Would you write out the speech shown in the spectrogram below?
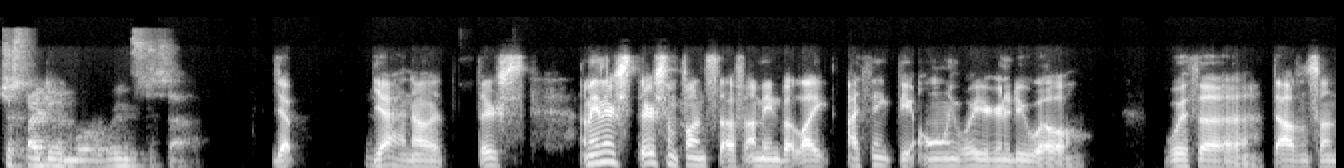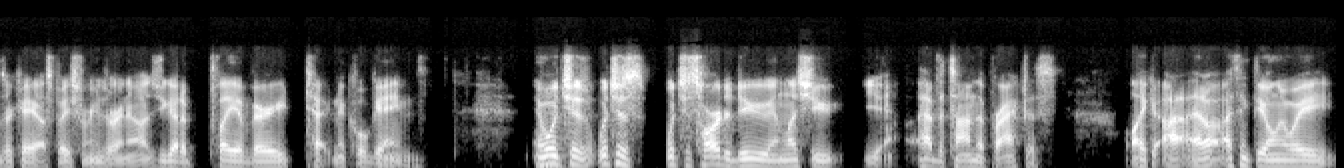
just by doing more wounds to stuff. Yep. Yeah, no, there's I mean there's there's some fun stuff. I mean, but like I think the only way you're gonna do well with uh Thousand Sons or Chaos Space Marines right now is you got to play a very technical game. And which is which is which is hard to do unless you, you have the time to practice. Like I I, don't, I think the only way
